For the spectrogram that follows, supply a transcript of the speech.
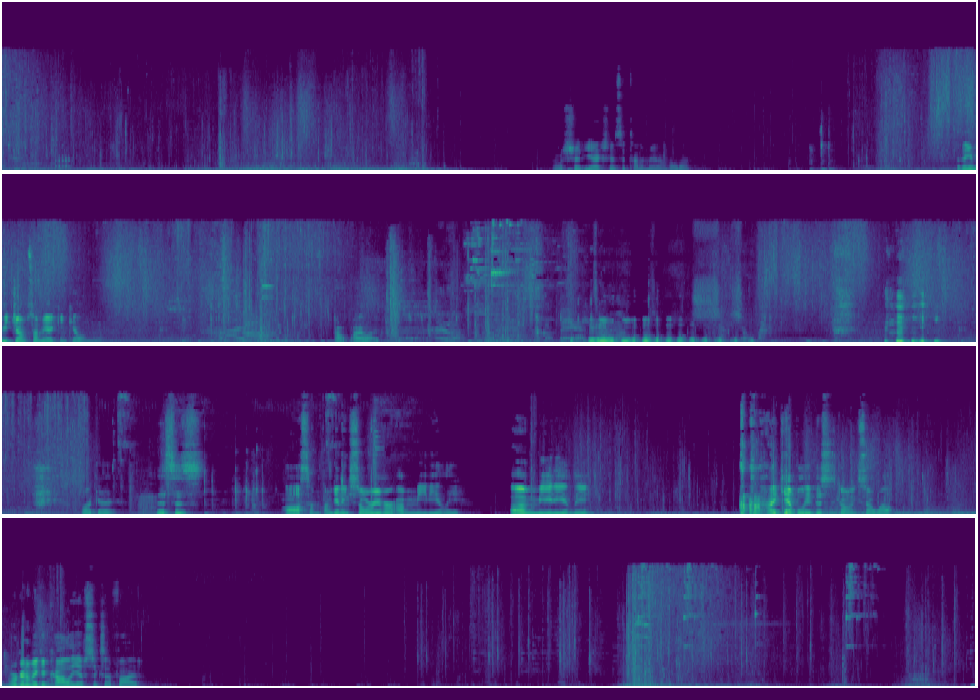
Alright. Oh shit, he actually has a ton of mana. Hold on. I think if he jumps on me, I can kill him though. Oh, I lied. okay. This is awesome. I'm getting Soul Reaver immediately. Immediately. I can't believe this is going so well. We're going to make a Kali F6 at 5.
